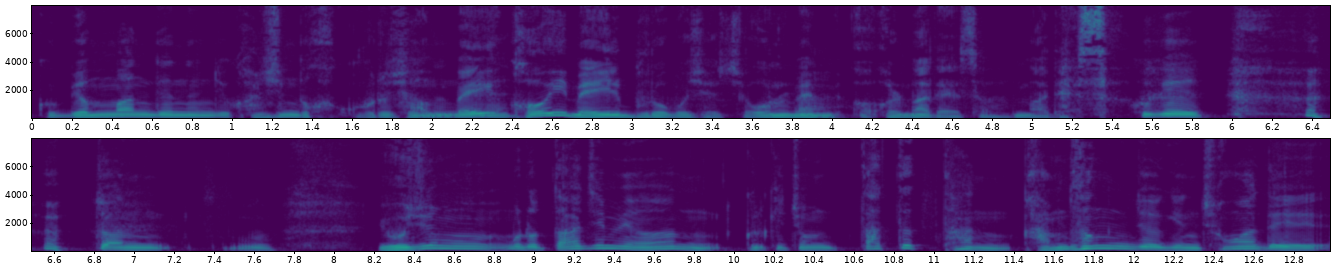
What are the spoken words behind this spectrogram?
그 몇만 됐는지 관심도 갖고 그러셨는데. 매일 거의 매일 물어보셨죠. 오늘 네. 얼마 돼서 얼마 돼서. 그게 짠 요즘으로 따지면 그렇게 좀 따뜻한 감성적인 청와대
